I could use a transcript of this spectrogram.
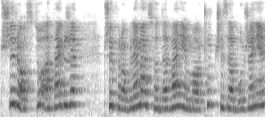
przyrostu, a także przy problemach z oddawaniem moczu czy, zaburzeniem,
